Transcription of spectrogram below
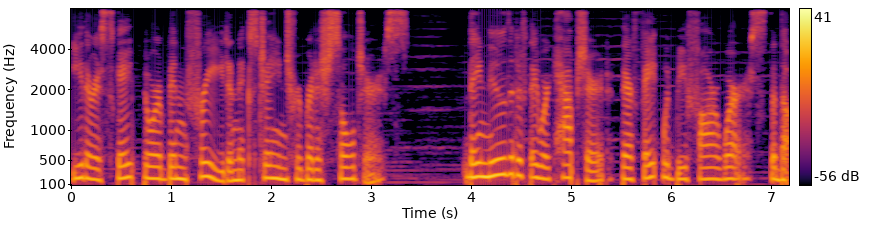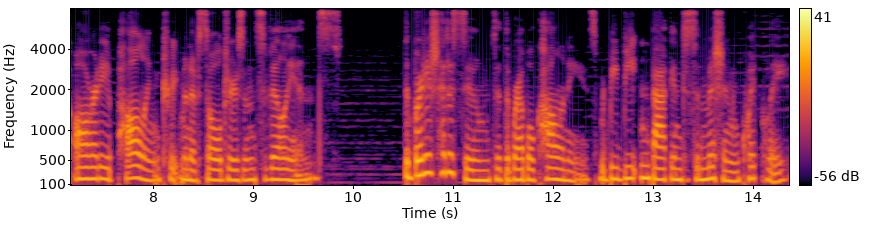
either escaped or been freed in exchange for British soldiers. They knew that if they were captured, their fate would be far worse than the already appalling treatment of soldiers and civilians. The British had assumed that the rebel colonies would be beaten back into submission quickly,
